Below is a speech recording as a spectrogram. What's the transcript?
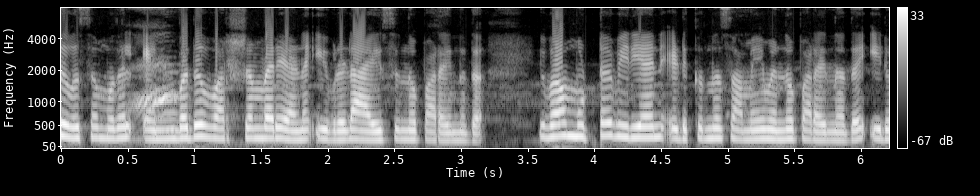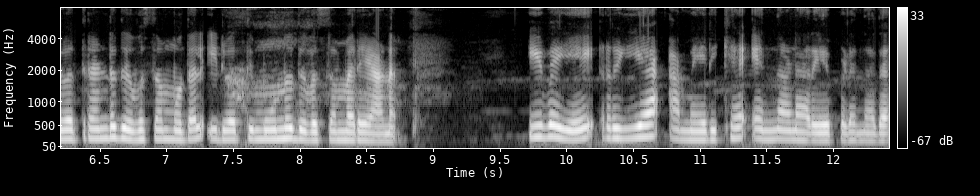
ദിവസം മുതൽ എൺപത് വർഷം വരെയാണ് ഇവരുടെ ആയുസ് എന്ന് പറയുന്നത്. ഇവ മുട്ട വിരിയാൻ എടുക്കുന്ന സമയം എന്ന് പറയുന്നത് ഇരുപത്തിരണ്ട് ദിവസം മുതൽ ഇരുപത്തിമൂന്ന് ദിവസം വരെയാണ്. ഇവയെ റിയ അമേരിക്ക എന്നാണ് അറിയപ്പെടുന്നത്.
